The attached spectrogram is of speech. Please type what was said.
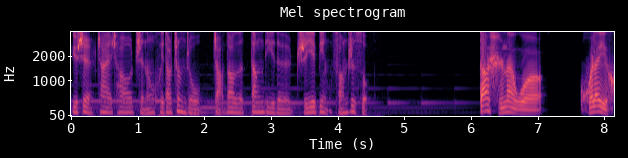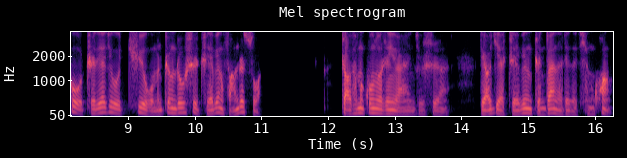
于是，张海超只能回到郑州，找到了当地的职业病防治所。当时呢，我回来以后，直接就去我们郑州市职业病防治所，找他们工作人员，就是了解职业病诊断的这个情况。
